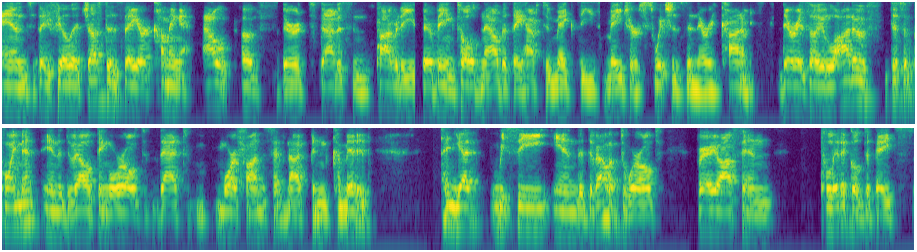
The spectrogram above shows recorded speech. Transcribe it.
And they feel that just as they are coming out of their status in poverty, they're being told now that they have to make these major switches in their economies. There is a lot of disappointment in the developing world that more funds have not been committed. And yet, we see in the developed world very often political debates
